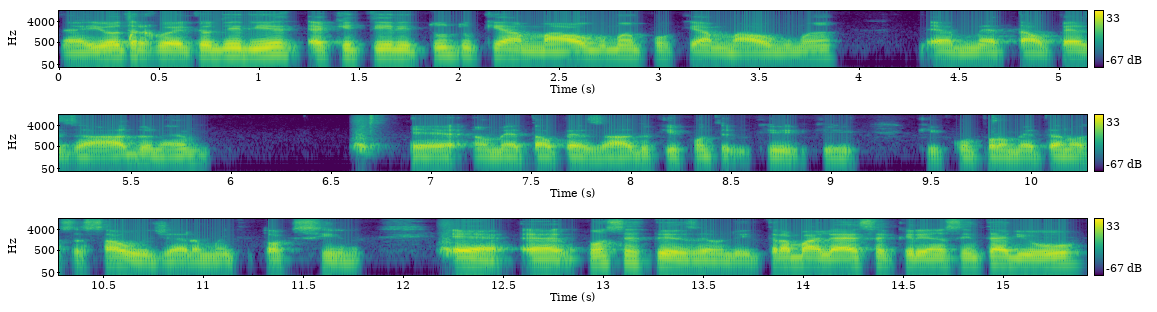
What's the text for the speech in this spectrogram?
É, e outra coisa que eu diria é que tire tudo que é amálgama, porque amálgama é metal pesado, né? É um metal pesado que, que, que, que compromete a nossa saúde, gera muita toxina. É, é com certeza, Euli, trabalhar essa criança interior,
